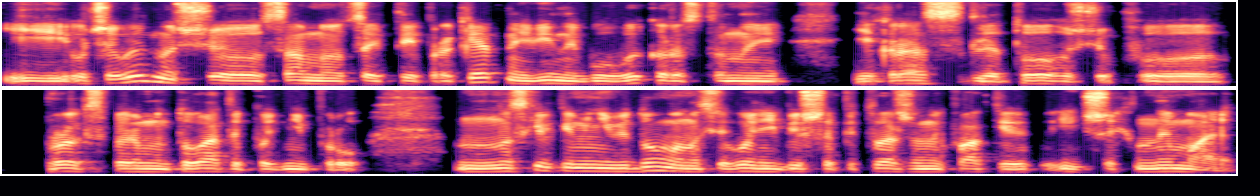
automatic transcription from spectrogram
І очевидно, що саме цей тип ракетний він і був використаний якраз для того, щоб е, проекспериментувати по Дніпру. Наскільки мені відомо, на сьогодні більше підтверджених фактів інших немає.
